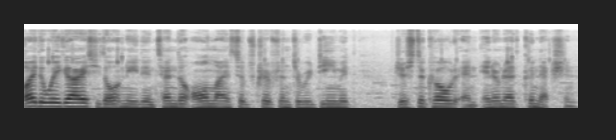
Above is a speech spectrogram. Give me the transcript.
By the way guys, you don't need Nintendo online subscription to redeem it, just the code and internet connection.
